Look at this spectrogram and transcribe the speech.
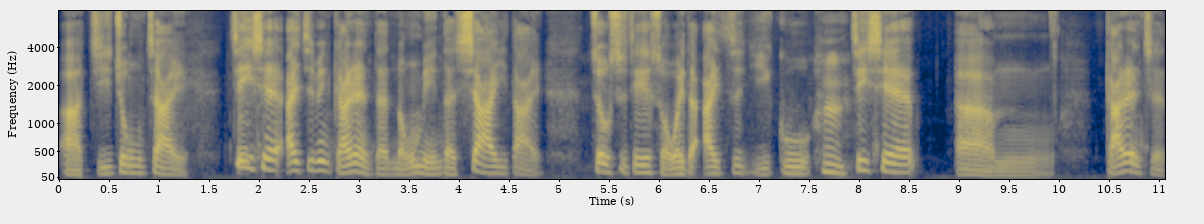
啊、集中在这些艾滋病感染的农民的下一代，就是这些所谓的艾滋遗孤，嗯，这些嗯、感染者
